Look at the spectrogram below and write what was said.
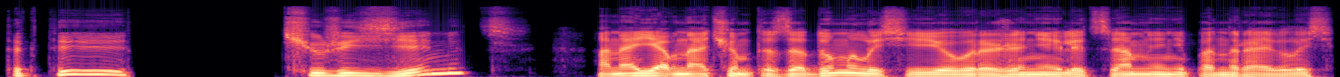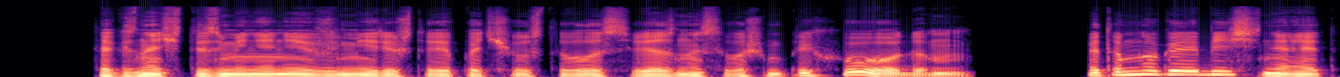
Так ты чужеземец? Она явно о чем-то задумалась, и ее выражение лица мне не понравилось. Так значит, изменения в мире, что я почувствовала, связаны с вашим приходом. Это многое объясняет.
